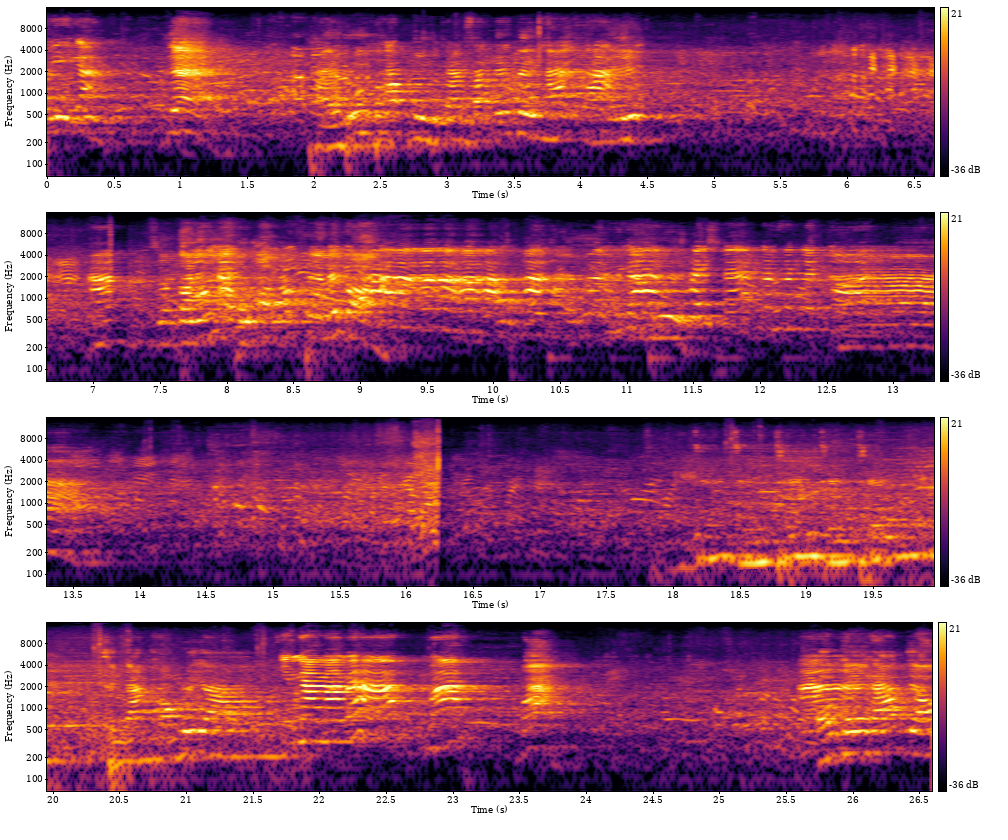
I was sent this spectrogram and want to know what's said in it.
ฟี่กันแย่ถ่ายรูปภาพหมู่กันสักนิดนึงฮะตอนนี้อะ ส่วนตอนนี้ค่ะผมออกรับเฟรมไว้ก่อนอะอะอะอะอะอะอนุญาถึงงานพร้อมหรือยังทีมงานมาไหมคะมา มา โอเคครับ เดี๋ยว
